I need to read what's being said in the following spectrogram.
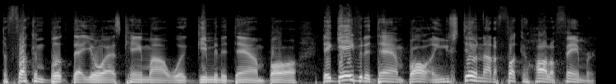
The fucking book that your ass came out with, give me the damn ball. They gave you the damn ball, and you still not a fucking Hall of Famer.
